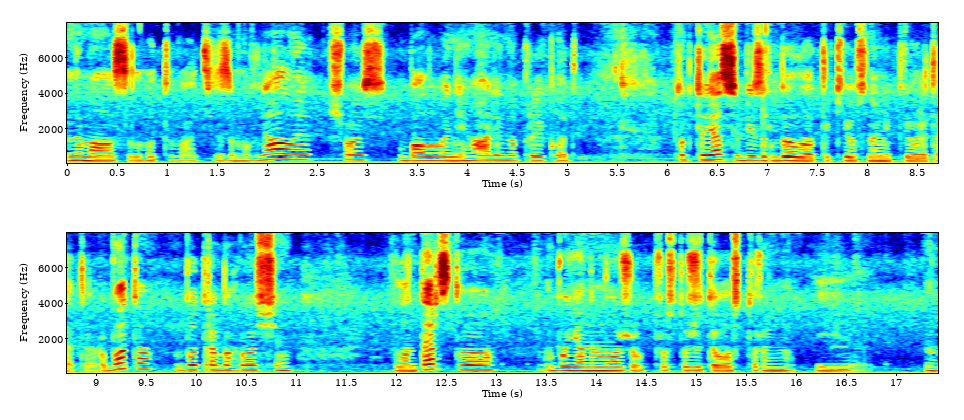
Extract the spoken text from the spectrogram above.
не мала сил готувати. Замовляли щось у балуваній Галі, наприклад. Тобто я собі зробила такі основні пріоритети: робота, бо треба гроші, волонтерство, бо я не можу просто жити осторонь і ну,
